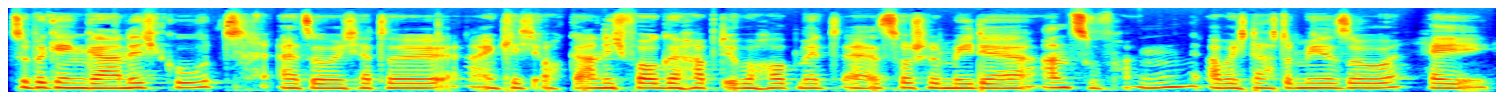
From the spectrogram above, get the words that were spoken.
Zu Beginn gar nicht gut. Also ich hatte eigentlich auch gar nicht vorgehabt, überhaupt mit äh, Social Media anzufangen. Aber ich dachte mir so, hey,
